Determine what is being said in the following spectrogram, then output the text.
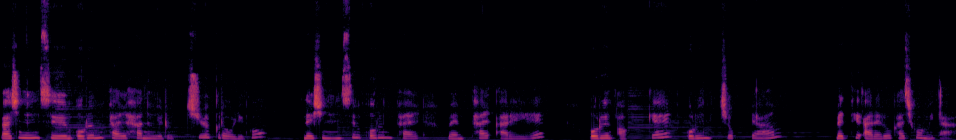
마시는 숨 오른팔 하늘 위로 쭉 끌어올리고 내쉬는 숨 오른팔 왼팔 아래에 오른 어깨 오른쪽 뺨 매트 아래로 가지고 옵니다.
